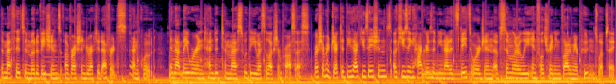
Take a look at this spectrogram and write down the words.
the methods and motivations of Russian directed efforts, end quote, and that they were intended to mess with the US election process. Russia rejected these accusations, accusing hackers of United States origin of similarly infiltrating Vladimir Putin's website.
